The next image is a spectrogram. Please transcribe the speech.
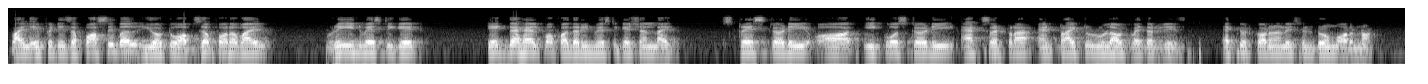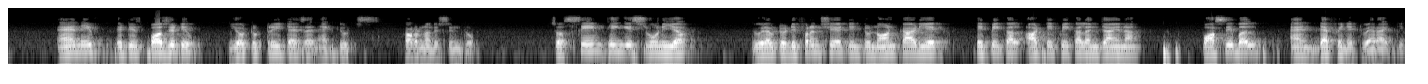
While if it is a possible, you have to observe for a while, re-investigate, take the help of other investigation like stress study or echo study, etc. and try to rule out whether it is acute coronary syndrome or not. And if it is positive, you have to treat as an acute coronary syndrome. So same thing is shown here. You will have to differentiate into non-cardiac, typical, atypical angina, possible and definite variety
